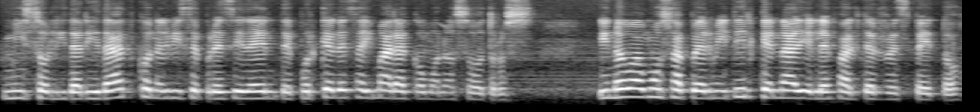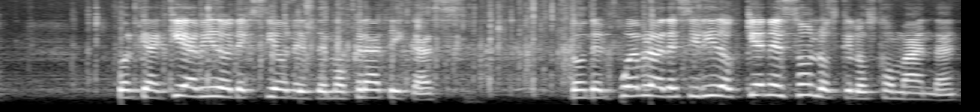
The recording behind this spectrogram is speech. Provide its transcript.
Mi solidaridad con el vicepresidente, porque él es aymara como nosotros, y no vamos a permitir que nadie le falte el respeto, porque aquí ha habido elecciones democráticas donde el pueblo ha decidido quiénes son los que los comandan.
